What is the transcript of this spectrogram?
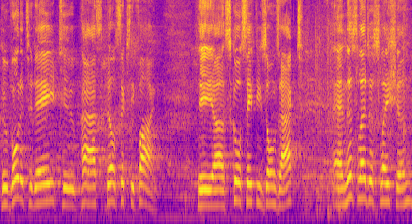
who voted today to pass Bill 65, the uh, School Safety Zones Act. And this legislation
